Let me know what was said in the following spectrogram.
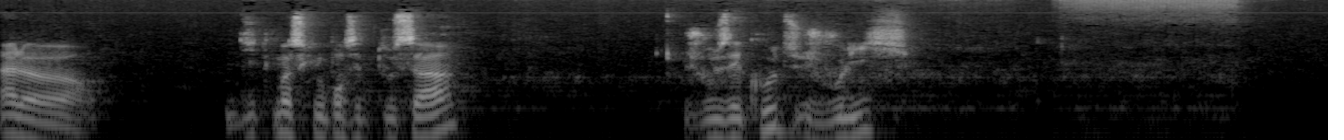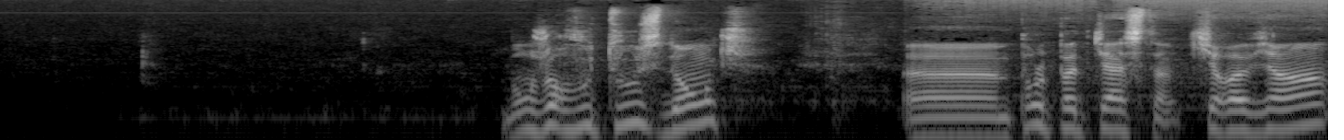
alors, Dites-moi ce que vous pensez de tout ça. Je vous écoute, je vous lis. Bonjour vous tous donc. Euh, pour le podcast qui revient.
